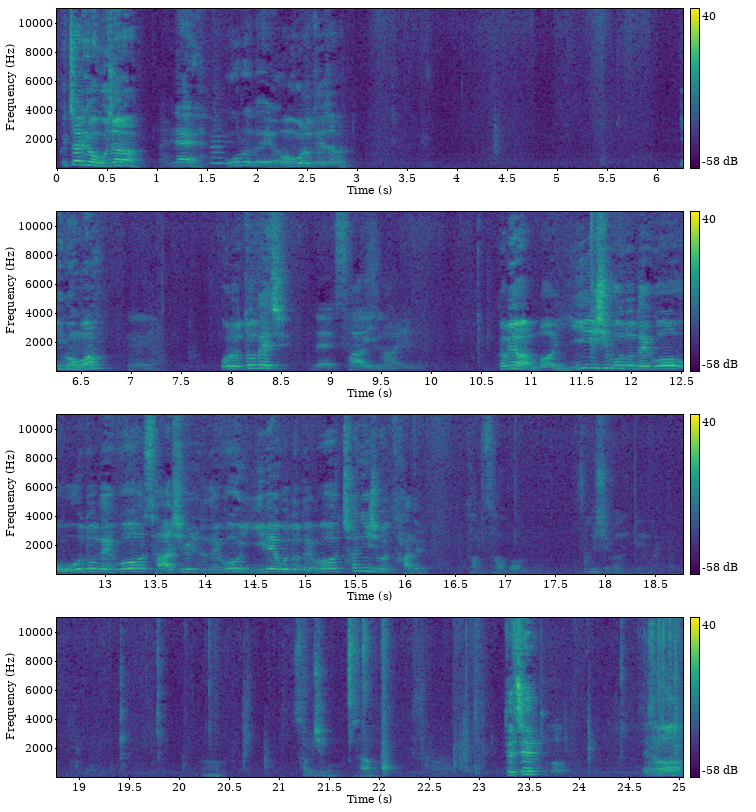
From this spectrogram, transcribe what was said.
끝자리가 5잖아. 네. 5로 돼요. 어, 5로 되잖아. 205? 네. 5로 또 되지. 네, 4, 1. 그러면 뭐 25도 되고 5도 되고 41도 되고 205도 되고 1025도 다 돼. 답 4번. 30원인데요. 35, 4번. 됐지? 그래서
